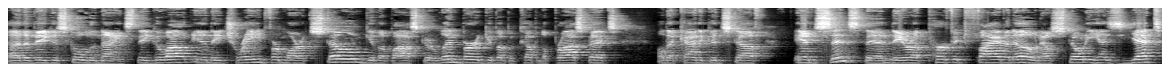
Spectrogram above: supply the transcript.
uh, the Vegas Golden Knights. They go out and they trade for Mark Stone, give up Oscar Lindberg, give up a couple of prospects, all that kind of good stuff. And since then, they are a perfect 5 0. Now, Stoney has yet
